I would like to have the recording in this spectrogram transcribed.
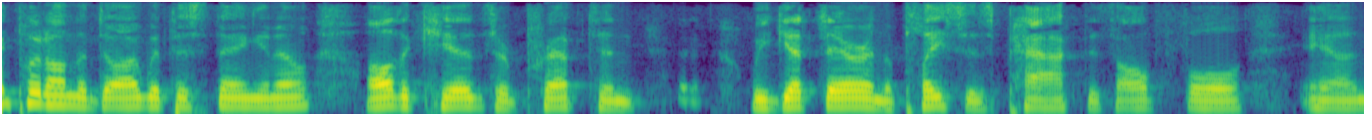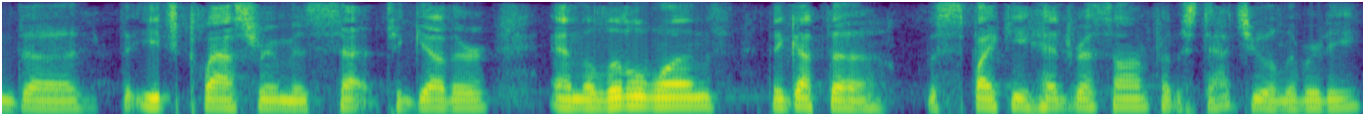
they put on the dog with this thing, you know. All the kids are prepped, and we get there, and the place is packed. It's all full, and uh, the, each classroom is set together. And the little ones, they got the the spiky headdress on for the Statue of Liberty,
